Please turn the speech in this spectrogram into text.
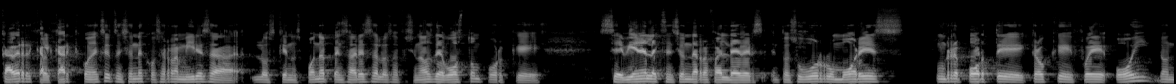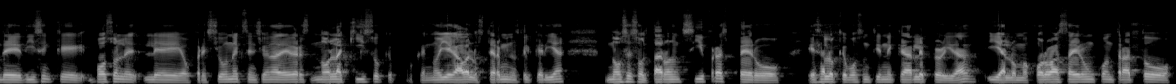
cabe recalcar que con esta extensión de José Ramírez, a los que nos pone a pensar es a los aficionados de Boston, porque se viene la extensión de Rafael Devers. Entonces hubo rumores un reporte, creo que fue hoy, donde dicen que Boston le, ofreció una extensión a Devers, no la quiso que, porque no llegaba a los términos que él quería, no se soltaron cifras, pero es a lo que Boston tiene que darle prioridad y a lo mejor va a salir un contrato,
